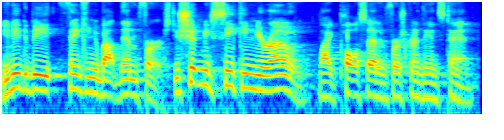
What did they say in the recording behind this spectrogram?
You need to be thinking about them first. You shouldn't be seeking your own, like Paul said in 1 Corinthians 10.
